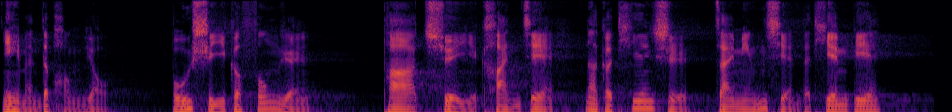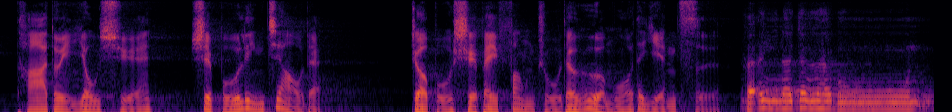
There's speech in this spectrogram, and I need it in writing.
你们的朋友不是一个疯人，他却已看见那个天使在明显的天边。他对幽玄是不吝教的，这不是被放逐的恶魔的言辞。فأين تذهبون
